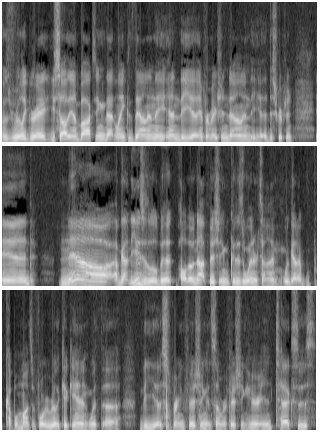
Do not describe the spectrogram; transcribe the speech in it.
It was really great. You saw the unboxing. That link is down in the and the uh, information down in the uh, description. And now I've gotten to use it a little bit, although not fishing because it's winter time. We've got a couple months before we really kick in with uh, the uh, spring fishing and summer fishing here in Texas.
